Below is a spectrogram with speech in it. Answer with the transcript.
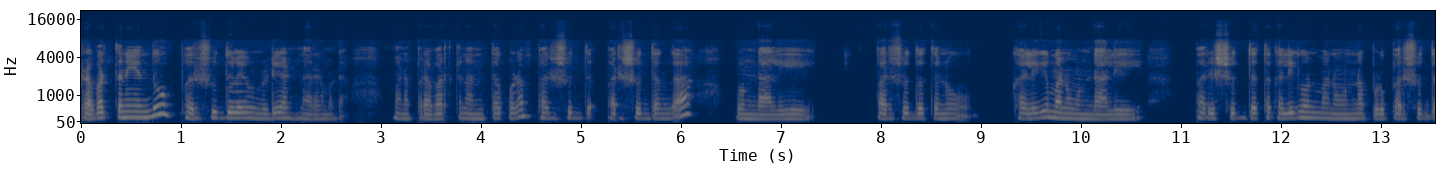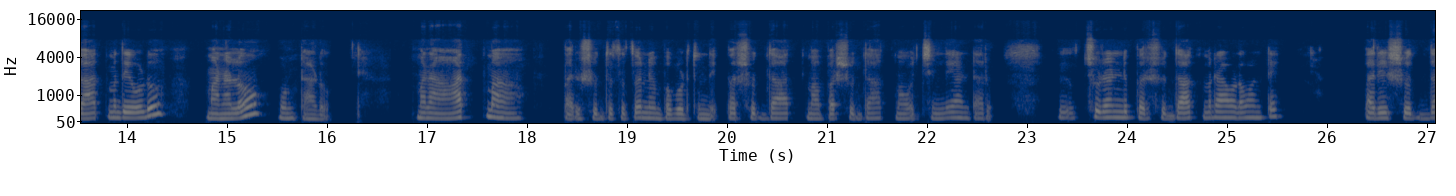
ప్రవర్తన ఎందు పరిశుద్ధులై ఉండి అంటున్నారనమాట మన ప్రవర్తన అంతా కూడా పరిశుద్ధ పరిశుద్ధంగా ఉండాలి. పరిశుద్ధతను కలిగి మనం ఉండాలి. పరిశుద్ధత కలిగి మనం ఉన్నప్పుడు పరిశుద్ధాత్మ దేవుడు మనలో ఉంటాడు. మన ఆత్మ పరిశుద్ధతతో నింపబడుతుంది. పరిశుద్ధాత్మ పరిశుద్ధాత్మ వచ్చింది అంటారు. చూడండి పరిశుద్ధాత్మ రావడం అంటే పరిశుద్ధ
